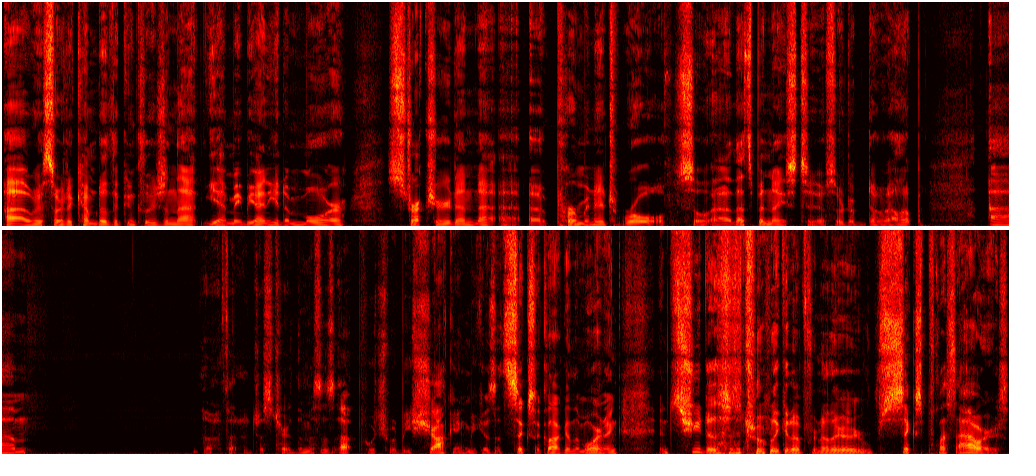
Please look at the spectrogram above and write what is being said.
uh, we've sort of come to the conclusion that yeah, maybe I need a more structured and uh, a, a permanent role. So uh, that's been nice to sort of develop. Um, Oh, I thought I just heard the missus up, which would be shocking because it's six o'clock in the morning, and she doesn't normally get up for another six plus hours.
